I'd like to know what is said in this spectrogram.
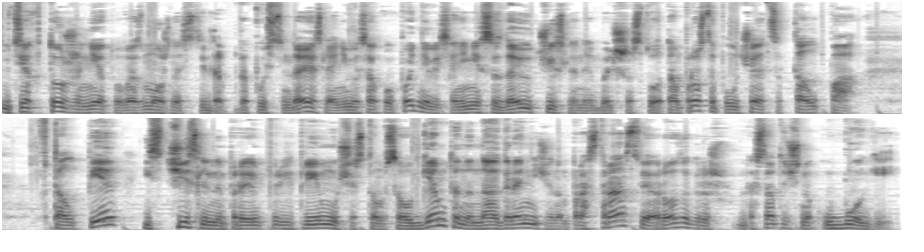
у тех тоже нет возможности, допустим, да, если они высоко поднялись, они не создают численное большинство. Там просто получается толпа в толпе и с численным пре- пре- преимуществом Саутгемптона на ограниченном пространстве розыгрыш достаточно убогий.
